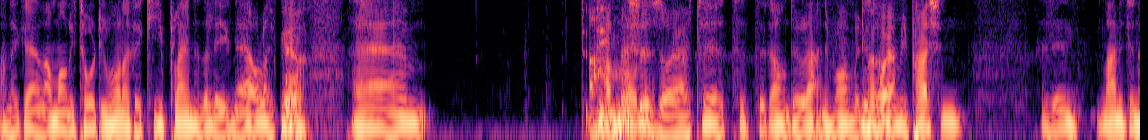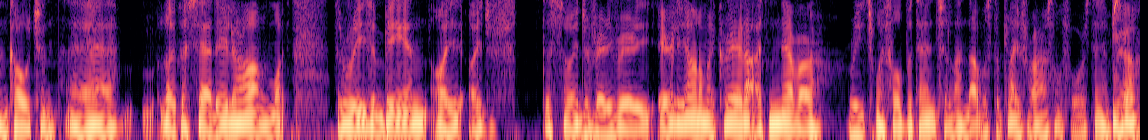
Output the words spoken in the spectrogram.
And again, I'm only 31. I could keep playing in the league now. Like, but um, do you have no it? desire to, to, to go and do that anymore. My No. desire and my passion is in managing and coaching. Uh, like I said earlier on, my, the reason being I I decided very very early on in my career that I'd never reach my full potential, and that was to play for Arsenal first team. So Yeah.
